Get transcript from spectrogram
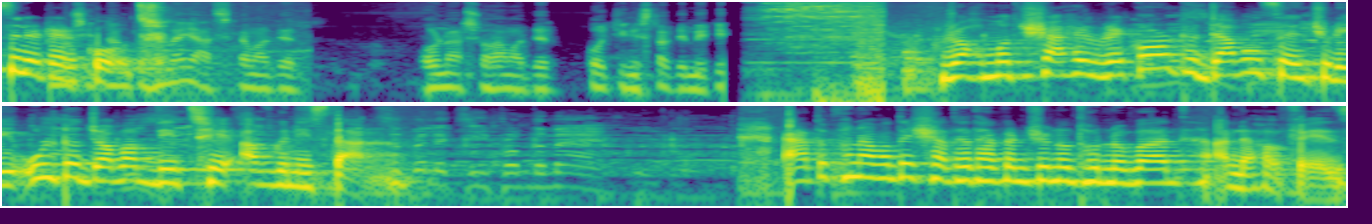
সিলেটের কোচ। সহ আমাদের কোচিং স্টাফদের রহমত শাহের রেকর্ড ডাবল সেঞ্চুরি উল্টো জবাব দিচ্ছে আফগানিস্তান. এতক্ষণ আমাদের সাথে থাকার জন্য ধন্যবাদ। আল্লাহ হাফেজ।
